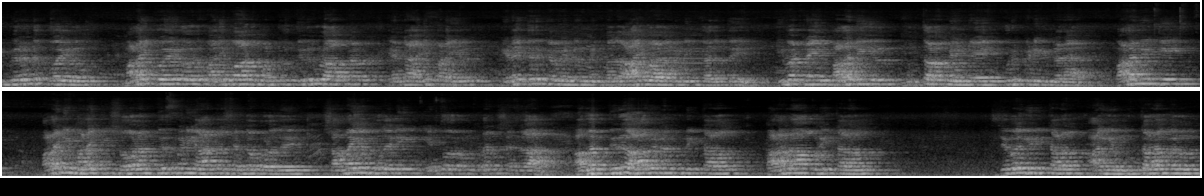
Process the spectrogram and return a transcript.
இவ்விரண்டு கோயிலும் மலை கோயிலோடு வழிபாடு மற்றும் திருவிழாக்கள் என்ற அடிப்படையில் இணைத்திருக்க வேண்டும் என்பது ஆய்வாளர்களின் கருத்து. இவற்றை பழனியில் முத்தளம் என்றே குறிப்பிடுகின்றனர். பழனிக்கு பழனி மலைக்கு சோழன் திருப்பணி ஆற்ற சென்ற பொழுது சமய முதலி என்பவரும் உடன் சென்றார். அவர் திரு ஆவினன்குடி தலம் பழனாபுரி தலம் சிவகிரி தலம் ஆகிய முத்தலங்களும்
